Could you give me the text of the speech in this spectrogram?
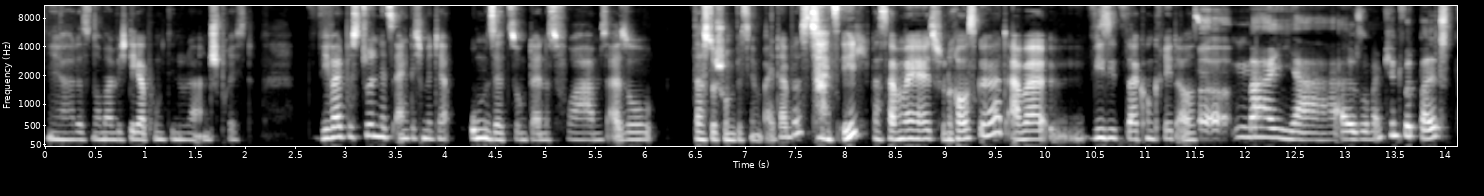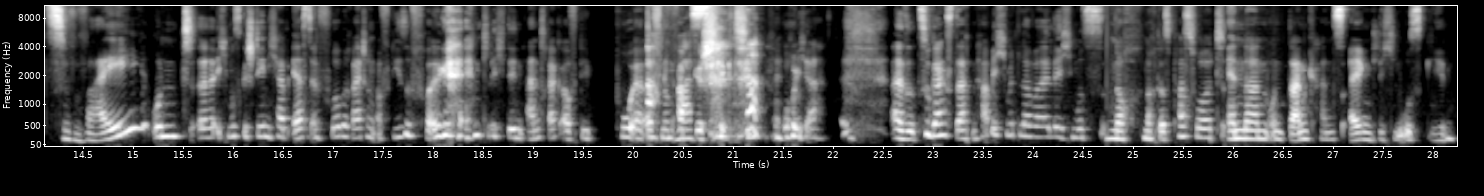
Ja, das ist nochmal ein wichtiger Punkt, den du da ansprichst. Wie weit bist du denn jetzt eigentlich mit der Umsetzung deines Vorhabens? Also dass du schon ein bisschen weiter bist als ich. Das haben wir ja jetzt schon rausgehört. Aber wie sieht es da konkret aus? Äh, naja, also mein Kind wird bald zwei und äh, ich muss gestehen, ich habe erst in Vorbereitung auf diese Folge endlich den Antrag auf Depoteröffnung abgeschickt. oh ja. Also Zugangsdaten habe ich mittlerweile. Ich muss noch, noch das Passwort ändern und dann kann es eigentlich losgehen.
